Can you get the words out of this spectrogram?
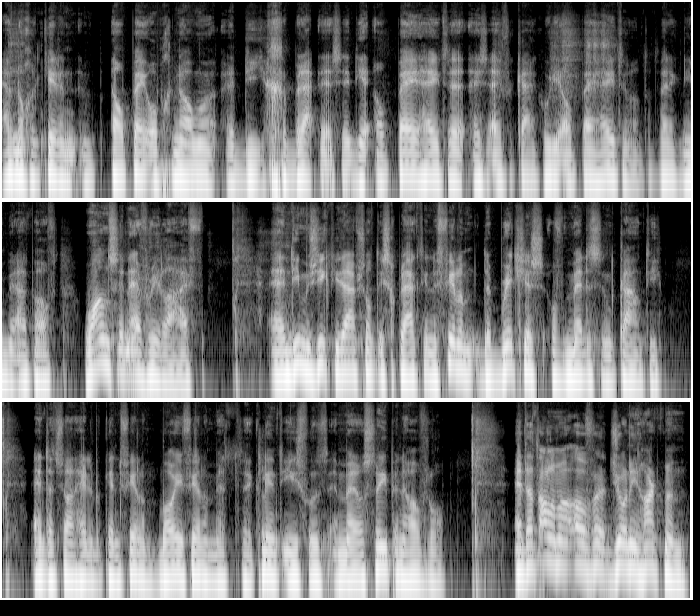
hebben nog een keer een LP opgenomen. Die, die LP heette... Eens even kijken hoe die LP heette. Want dat weet ik niet meer uit mijn hoofd. Once in Every Life. En die muziek die daar stond is gebruikt in de film... The Bridges of Madison County. En dat is wel een hele bekende film. Mooie film met Clint Eastwood en Meryl Streep in de hoofdrol. En dat allemaal over Johnny Hartman.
